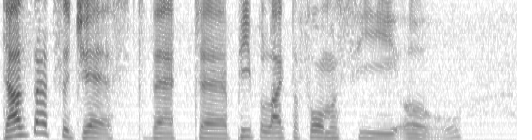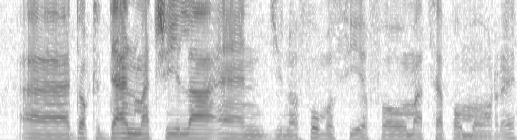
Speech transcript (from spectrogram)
does that suggest that uh, people like the former CEO, uh, Dr. Dan Matjila, and you know former CFO Matshepo More,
